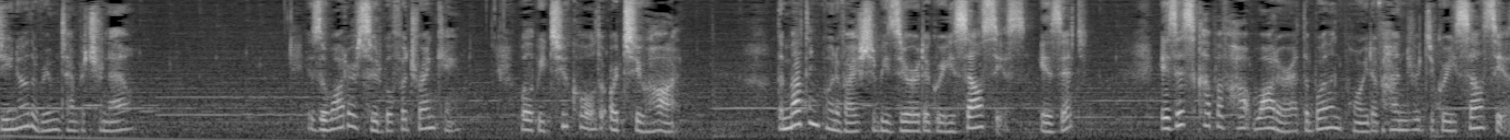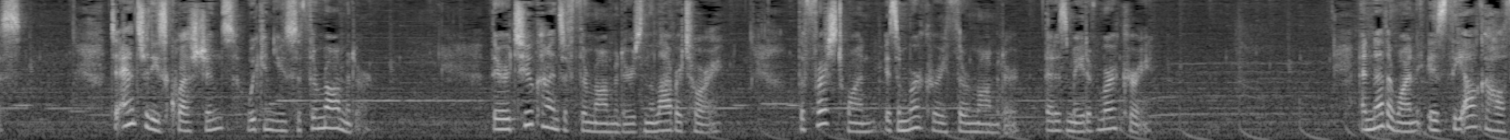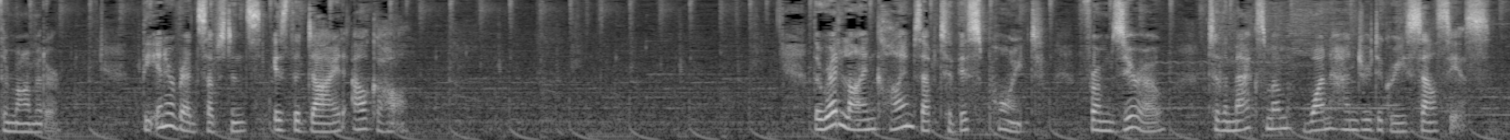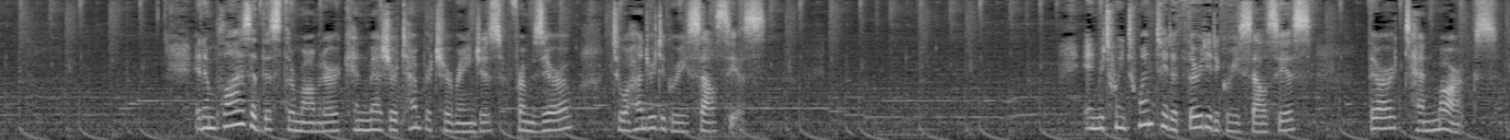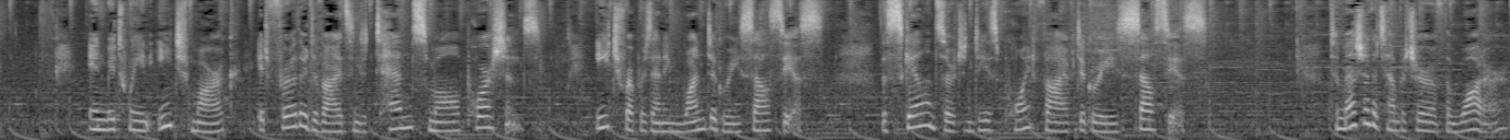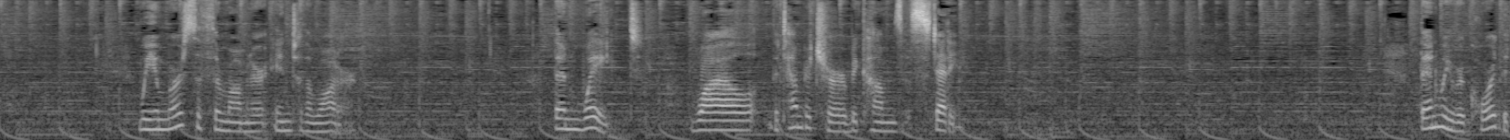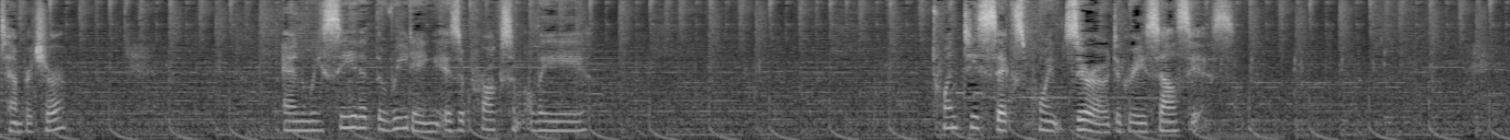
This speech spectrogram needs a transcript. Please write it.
Do you know the room temperature now? Is the water suitable for drinking? Will it be too cold or too hot? The melting point of ice should be 0 degrees Celsius, is it? Is this cup of hot water at the boiling point of 100 degrees Celsius? To answer these questions, we can use a thermometer. There are two kinds of thermometers in the laboratory. The first one is a mercury thermometer that is made of mercury. Another one is the alcohol thermometer. The inner red substance is the dyed alcohol. The red line climbs up to this point, from 0 to the maximum 100 degrees Celsius. It implies that this thermometer can measure temperature ranges from 0 to 100 degrees Celsius. In between 20 to 30 degrees Celsius, there are 10 marks. In between each mark, it further divides into 10 small portions, each representing 1 degree Celsius. The scale uncertainty is 0.5 degrees Celsius. To measure the temperature of the water, we immerse the thermometer into the water. Then wait while the temperature becomes steady. Then we record the temperature and we see that the reading is approximately 26.0 degrees Celsius.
